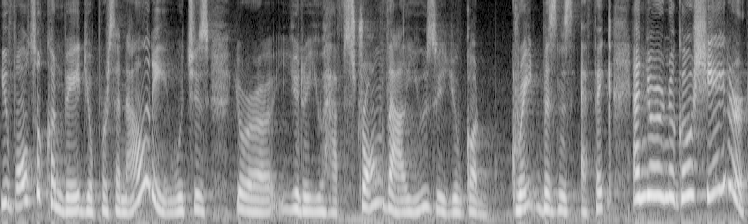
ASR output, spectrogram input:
you've also conveyed your personality, which is you're a, you know you have strong values, you've got great business ethic, and you're a negotiator,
